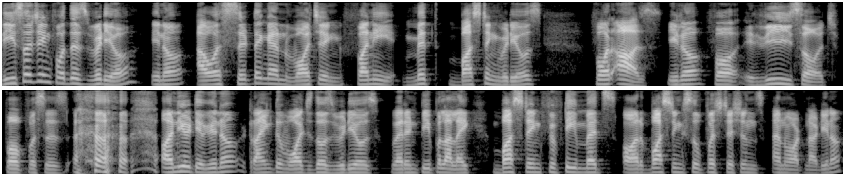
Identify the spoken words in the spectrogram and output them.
researching for this video you know i was sitting and watching funny myth busting videos for us, you know, for research purposes on YouTube, you know, trying to watch those videos wherein people are like busting 50 myths or busting superstitions and whatnot, you know.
